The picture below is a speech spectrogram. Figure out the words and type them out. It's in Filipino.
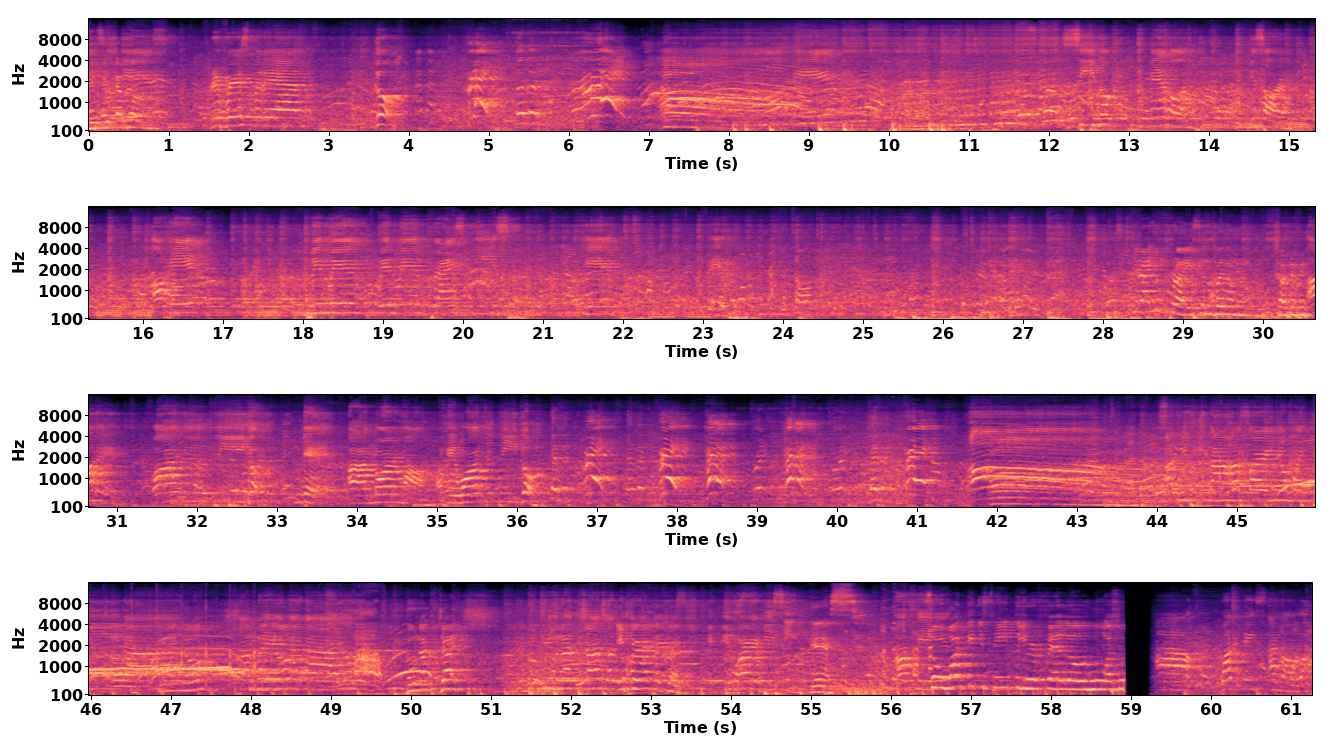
Ingat ka, bro. Reverse pa rin. Go! Right! Right! Okay. Sino meron? Bizarre. Okay? Win-win. Win-win. Prize, please. Okay. Ayan. Price. Ano ba naman? Okay. One, two, three, go. Hindi. Ah, normal. Okay, one, two, three, go. Ah! Kanina. Tingnan nyo. Siya pa yung nanalo. Do not judge. Do not judge If you're not a judge. If you are busy. Yes. Okay. So what can you say to your fellow who was Ah, what makes, ano, what,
